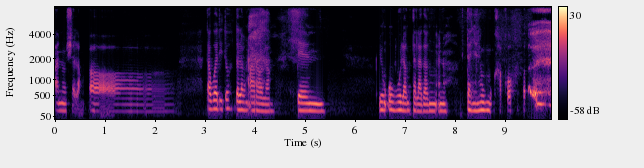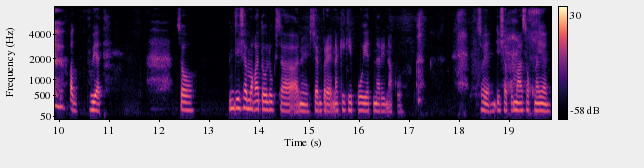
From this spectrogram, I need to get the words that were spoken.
ano siya lang, uh, tawag dito, dalawang araw lang. Then, yung ubo lang talagang, ano, kita niya yung mukha ko. Pagpuyat. So, hindi siya makatulog sa, ano eh, syempre, nakikipuyat na rin ako. So, yan, hindi siya pumasok ngayon.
